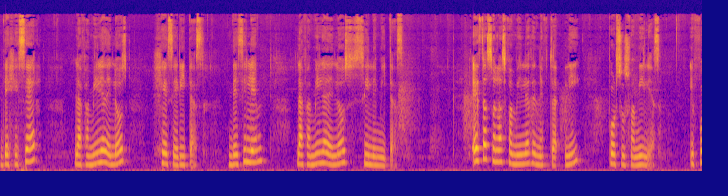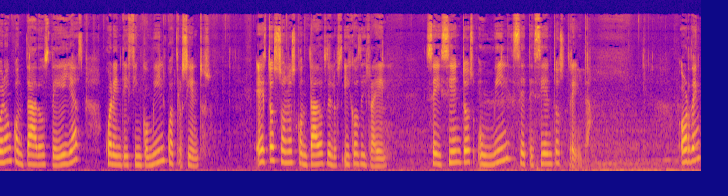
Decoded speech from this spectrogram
De Geser, la familia de los Geseritas. De Silem, la familia de los Silemitas. Estas son las familias de Neftalí por sus familias, y fueron contados de ellas cuarenta y cinco mil cuatrocientos. Estos son los contados de los hijos de Israel, seiscientos un mil setecientos treinta. Orden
